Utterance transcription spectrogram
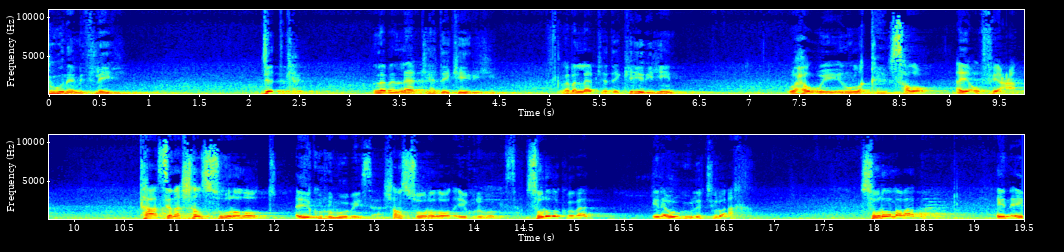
duuna mileyhi jadka labanlaabkii hadday ka yar yihiin. Labanlaabkii hadday ka yar yihiin weeye inuu la qaybsado ayaa u fiican taasina shan suuradood ayay ku rumoobaysaa. Shan suuradood ayay ku rumoobaysaa. Suurada koobaad in awogii la jiro akh. Suurada labaad in ay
